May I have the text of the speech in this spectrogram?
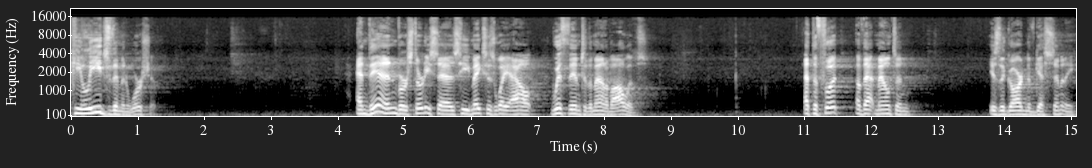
He leads them in worship. And then, verse 30 says, he makes his way out with them to the Mount of Olives. At the foot of that mountain is the Garden of Gethsemane.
